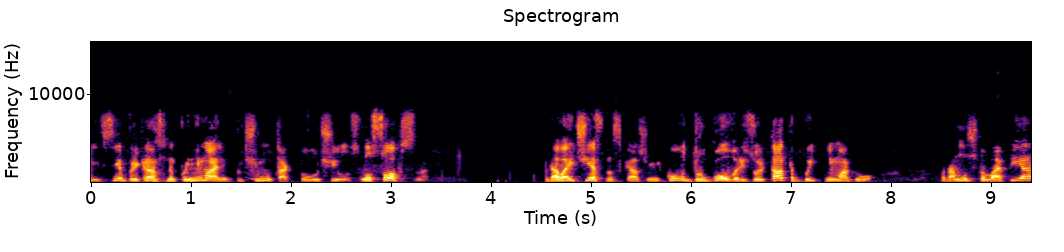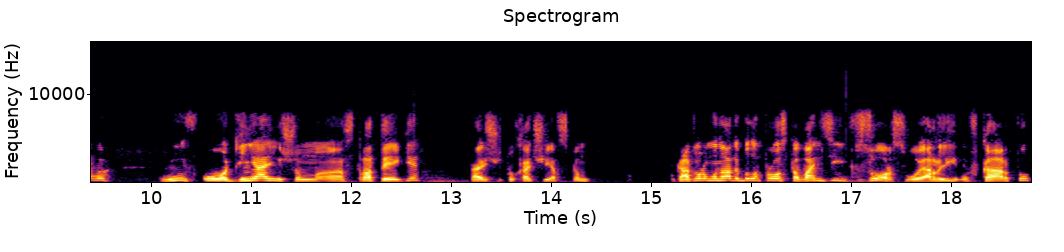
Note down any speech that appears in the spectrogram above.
И все прекрасно понимали, почему так получилось. Но, собственно, давай честно скажем, никакого другого результата быть не могло. Потому что, во-первых, миф о гениальнейшем э, стратеге товарище Тухачевском, которому надо было просто вонзить взор свой орлиный в карту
